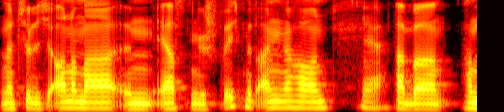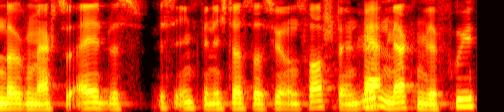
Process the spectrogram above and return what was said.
natürlich auch nochmal im ersten Gespräch mit angehauen, Ja. aber haben da gemerkt, so, ey, das ist irgendwie nicht das, was wir uns vorstellen würden, Ja. merken wir früh,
